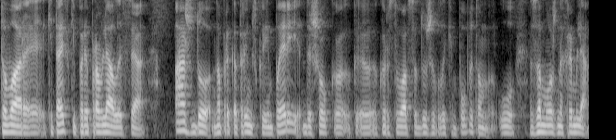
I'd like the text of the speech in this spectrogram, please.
товари китайські переправлялися аж до, наприклад, Римської імперії, де шовк користувався дуже великим попитом у заможних римлян.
